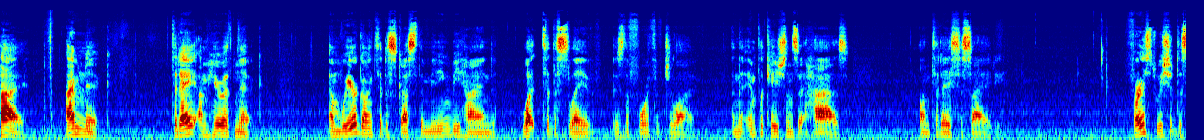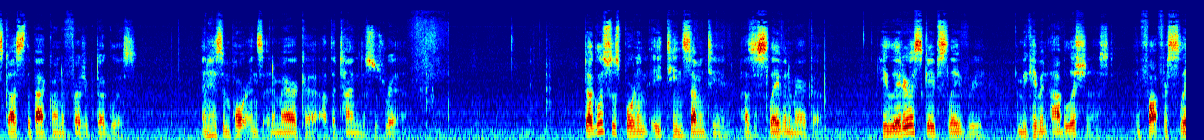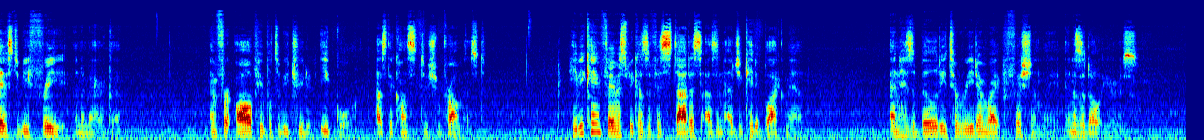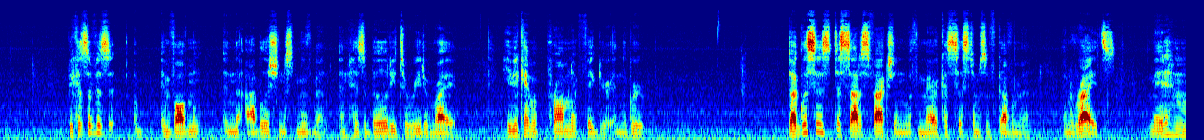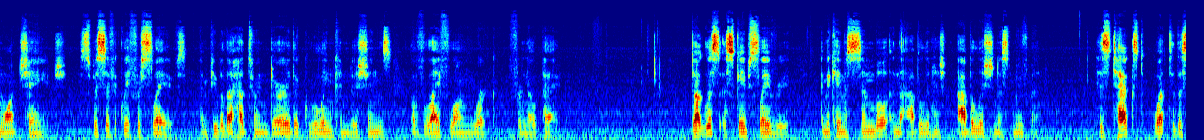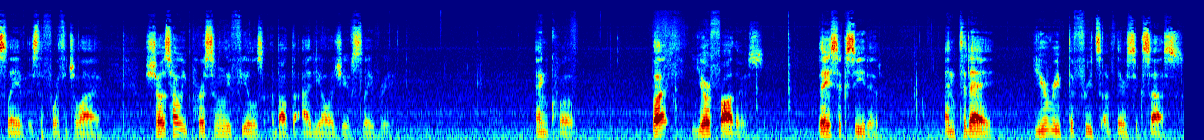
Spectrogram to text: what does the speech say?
Hi, I'm Nick. Today I'm here with Nick, and we are going to discuss the meaning behind what to the slave is the 4th of July and the implications it has on today's society. First, we should discuss the background of Frederick Douglass and his importance in America at the time this was written. Douglass was born in 1817 as a slave in America. He later escaped slavery and became an abolitionist and fought for slaves to be free in America and for all people to be treated equal as the Constitution promised. He became famous because of his status as an educated black man and his ability to read and write proficiently in his adult years. Because of his uh, involvement in the abolitionist movement and his ability to read and write, he became a prominent figure in the group. Douglass's dissatisfaction with America's systems of government and rights made him want change, specifically for slaves and people that had to endure the grueling conditions of lifelong work for no pay. Douglass escaped slavery and became a symbol in the abolitionist movement. His text, What to the Slave is the Fourth of July, shows how he personally feels about the ideology of slavery. End quote. But your fathers, they succeeded, and today you reap the fruits of their success.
